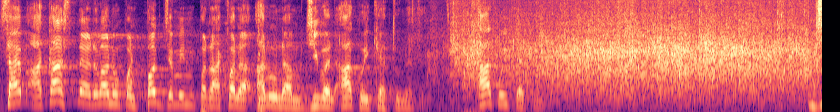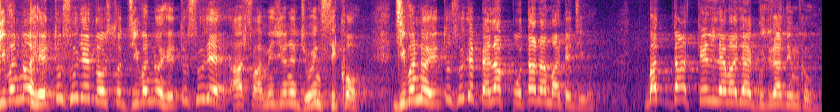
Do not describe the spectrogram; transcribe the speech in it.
સાહેબ, આકાશને અડવાનું પણ પગ જમીન પર રાખવાના આનું નામ જીવન. આ કોઈ કહેતું નથી. આ કોઈ કહેતું નથી. જીવનનો હેતુ શું છે દોસ્તો? જીવનનો હેતુ શું છે? આ સ્વામીજીને જોઈને શીખો. જીવનનો હેતુ શું છે? પહેલાં પોતાના માટે જીવો. બધા તેલ લેવા જાય ગુજરાતીમાં કહું.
